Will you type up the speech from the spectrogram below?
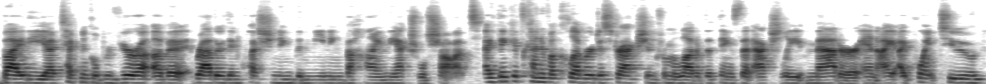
by the uh, technical bravura of it rather than questioning the meaning behind the actual shot. I think it's kind of a clever distraction from a lot of the things that actually matter. And I, I point to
